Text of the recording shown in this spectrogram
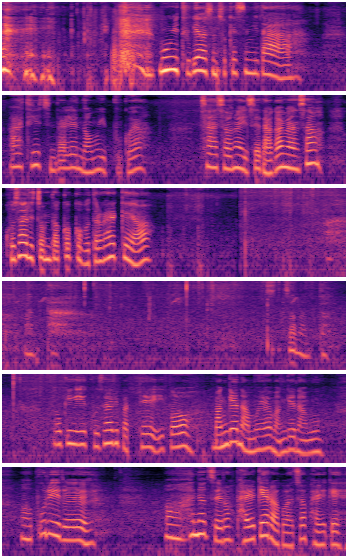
몸이 두 개였으면 좋겠습니다. 아, 뒤에 진달래는 너무 이쁘고요. 자, 저는 이제 나가면서 고사리 좀 더 꺾어 보도록 할게요. 아, 많다. 진짜 많다. 여기 고사리 밭에 이거 만개나무예요, 만개나무. 어, 뿌리를 어, 한약재로 발개라고 하죠, 발개.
